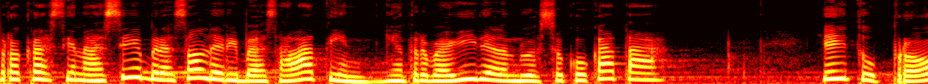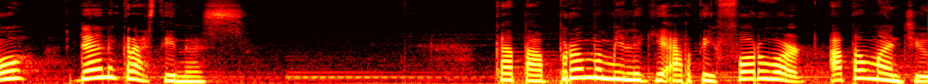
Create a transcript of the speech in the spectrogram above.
Prokrastinasi berasal dari bahasa Latin yang terbagi dalam dua suku kata, yaitu pro dan crastinus. Kata pro memiliki arti forward atau maju,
